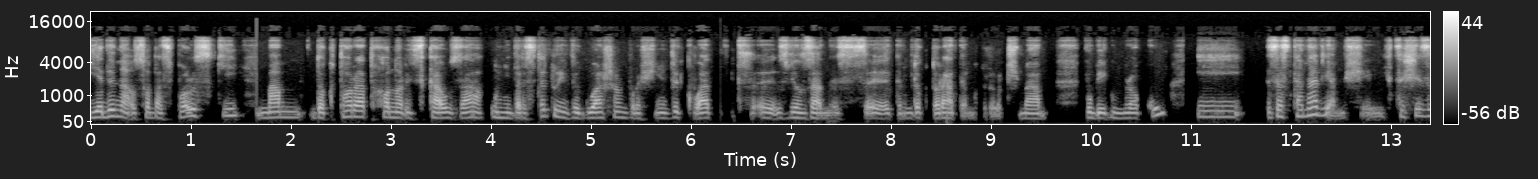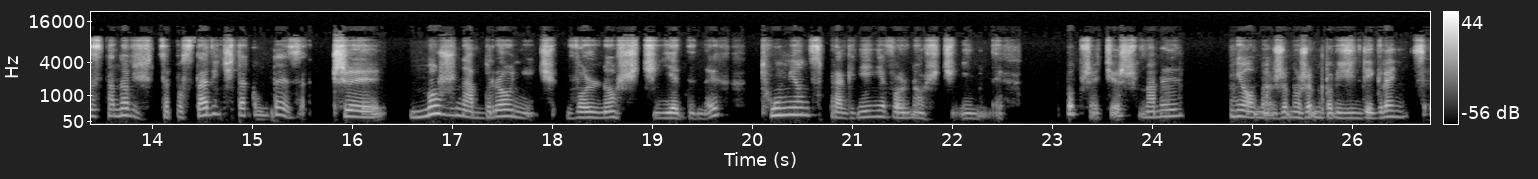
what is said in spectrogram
jedyna osoba z Polski mam doktorat honoris causa Uniwersytetu i wygłaszam właśnie wykład e, związany z e, tym doktoratem, który otrzymałam w ubiegłym roku. I zastanawiam się i chcę się zastanowić, chcę postawić taką tezę, czy można bronić wolności jednych, tłumiąc pragnienie wolności innych. Bo przecież mamy nieomal, możemy powiedzieć dwie granice,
